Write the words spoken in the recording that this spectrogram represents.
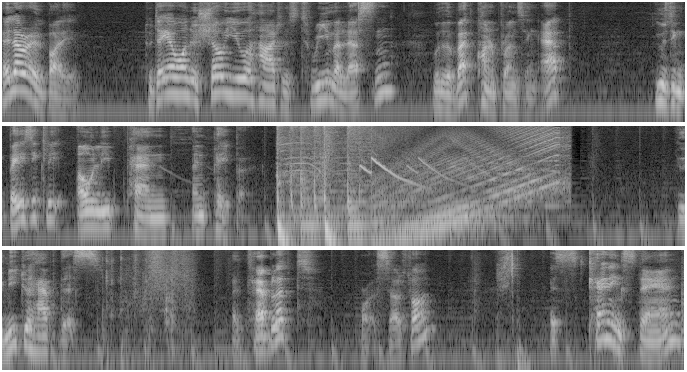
Hello everybody! Today I want to show you how to stream a lesson with a web conferencing app using basically only pen and paper. You need to have this. A tablet or a cell phone, a scanning stand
